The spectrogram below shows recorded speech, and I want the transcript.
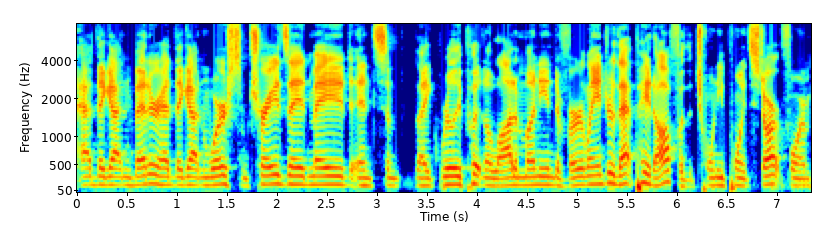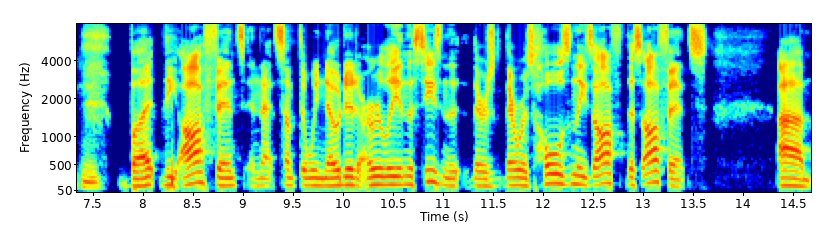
had they gotten better, had they gotten worse, some trades they had made, and some like really putting a lot of money into Verlander. That paid off with a 20 point start for him. Mm-hmm. But the offense, and that's something we noted early in the season, that there's there was holes in these off this offense. Um,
